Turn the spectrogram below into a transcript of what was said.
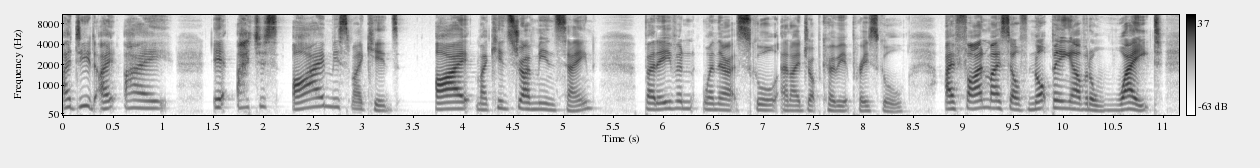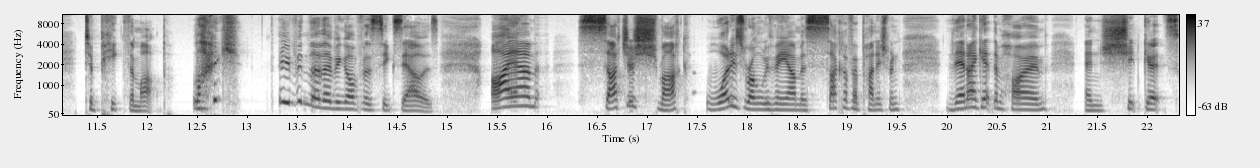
I did. I, I, it, I just, I miss my kids. I, my kids drive me insane. But even when they're at school and I drop Kobe at preschool, I find myself not being able to wait to pick them up. Like, even though they've been gone for six hours, I am such a schmuck. What is wrong with me? I'm a sucker for punishment. Then I get them home and shit gets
